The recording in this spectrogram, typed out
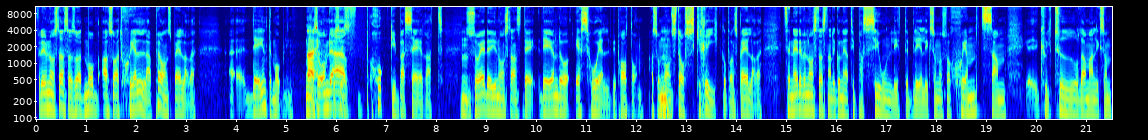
För det är någonstans alltså att, mobb, alltså att skälla på en spelare, eh, det är ju inte mobbning. Nej, alltså om det precis. är hockeybaserat mm. så är det ju någonstans det. Det är ändå SHL vi pratar om. Alltså om mm. någon står och skriker på en spelare. Sen är det väl någonstans när det går ner till personligt, det blir liksom någon sorts skämtsam eh, kultur där man liksom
